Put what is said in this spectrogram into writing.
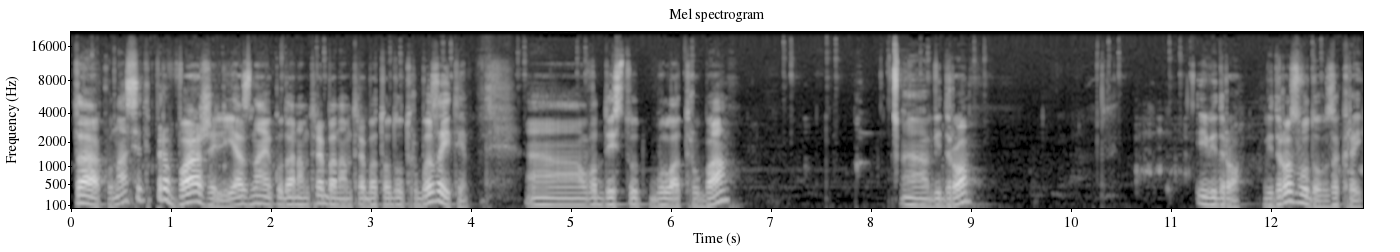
Так, у нас є тепер важель. Я знаю, куди нам треба. Нам треба то до труби зайти. Е, от десь тут була труба. Е, відро. І відро. Відро з водою закрий.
